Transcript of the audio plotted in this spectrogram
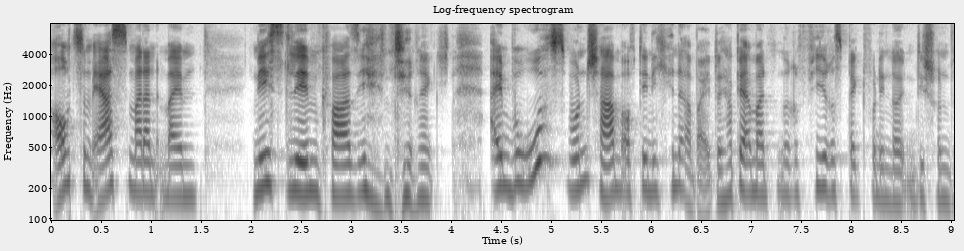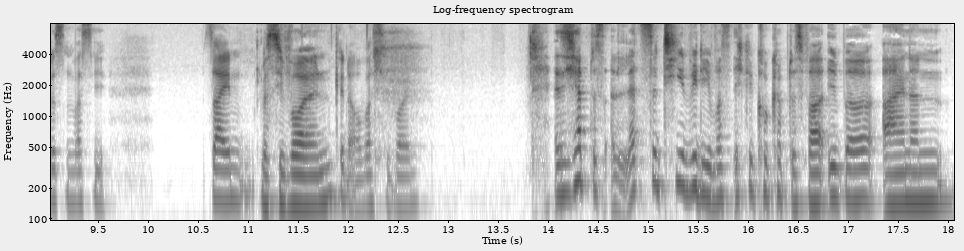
auch zum ersten Mal dann in meinem nächsten Leben quasi direkt einen Berufswunsch haben, auf den ich hinarbeite. Ich habe ja immer viel Respekt vor den Leuten, die schon wissen, was sie sein. Was sie wollen. Genau, was sie wollen. Also ich habe das letzte Tiervideo, was ich geguckt habe, das war über einen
